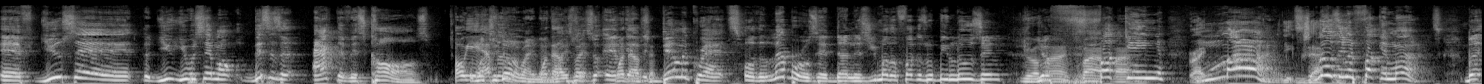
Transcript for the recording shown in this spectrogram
If you said you you were saying well, this is an activist cause. Oh, yeah, what absolutely. you're doing right now. Right? So if, if the Democrats or the liberals had done this, you motherfuckers would be losing Your your, mind. fucking Right. minds, Exactly. losing your fucking minds. But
